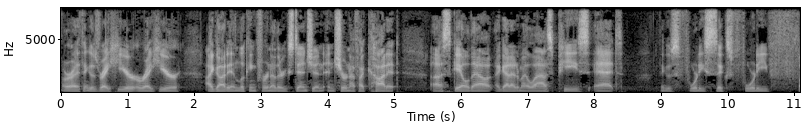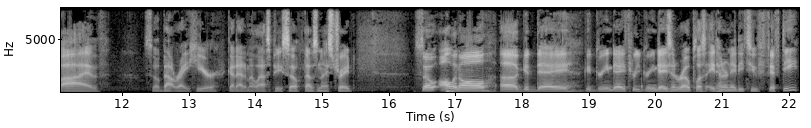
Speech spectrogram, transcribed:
or I think it was right here or right here, I got in looking for another extension, and sure enough, I caught it, uh, scaled out. I got out of my last piece at, I think it was 46.45 so about right here. Got out of my last piece. So that was a nice trade. So all in all, uh, good day, good green day, three green days in a row, plus 882.50.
